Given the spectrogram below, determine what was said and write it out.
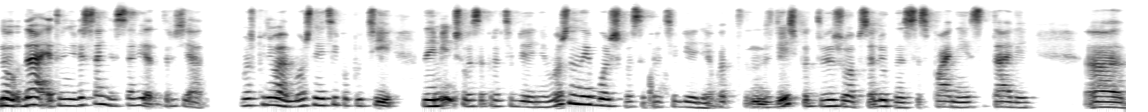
Ну да, это универсальный совет, друзья. Мы же понимаем, можно идти по пути наименьшего сопротивления, можно наибольшего сопротивления. Вот здесь подтвержу абсолютно с Испанией, с Италией. А,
